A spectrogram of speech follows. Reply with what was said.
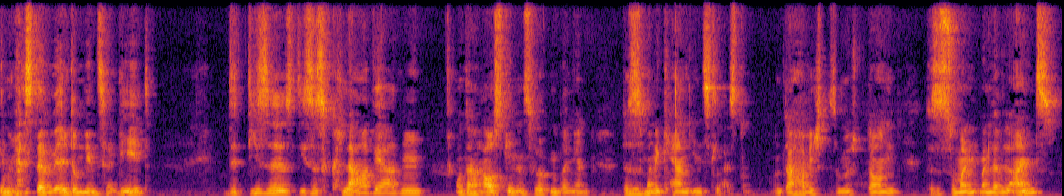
den Rest der Welt, um den es ja geht? Dieses, dieses Klarwerden und dann rausgehen ins Wirken bringen, das ist meine Kerndienstleistung. Und da habe ich zum Beispiel, dann, das ist so mein, mein Level 1.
